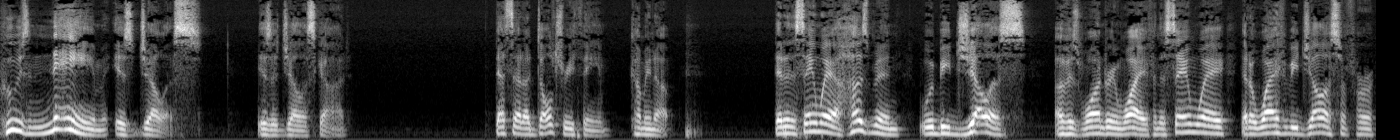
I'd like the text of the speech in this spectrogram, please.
whose name is jealous, is a jealous God. That's that adultery theme coming up. That in the same way a husband would be jealous of his wandering wife, in the same way that a wife would be jealous of her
